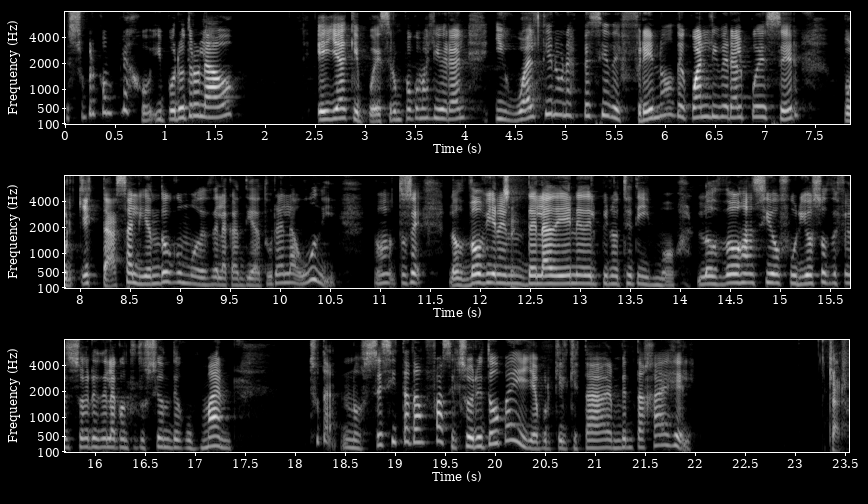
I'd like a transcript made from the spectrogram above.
es súper complejo. Y por otro lado, ella, que puede ser un poco más liberal, igual tiene una especie de freno de cuán liberal puede ser porque está saliendo como desde la candidatura de la UDI. ¿no? Entonces, los dos vienen del ADN del pinochetismo, los dos han sido furiosos defensores de la constitución de Guzmán. Chuta, no sé si está tan fácil, sobre todo para ella, porque el que está en ventaja es él. Claro.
